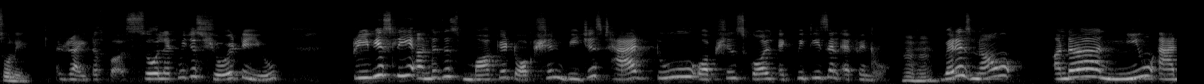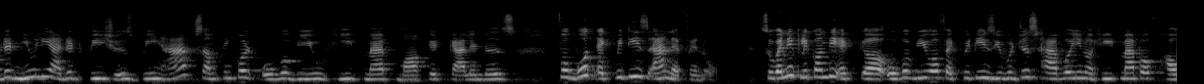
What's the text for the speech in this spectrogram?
Soni right of course. So let me just show it to you previously under this market option we just had two options called equities and fno mm-hmm. whereas now under a new added newly added features we have something called overview heat map market calendars for both equities and fno so when you click on the uh, overview of equities you would just have a you know heat map of how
